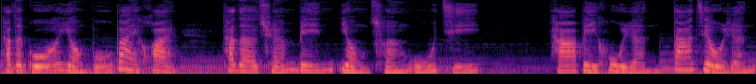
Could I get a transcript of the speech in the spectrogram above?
他的国永不败坏，他的权柄永存无极，他庇护人，搭救人，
